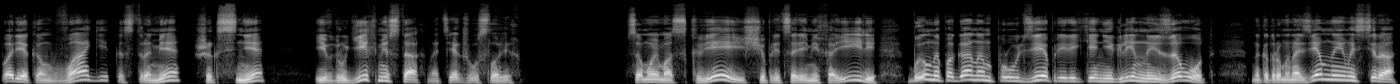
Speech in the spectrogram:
по рекам Ваги, Костроме, Шексне и в других местах на тех же условиях. В самой Москве, еще при царе Михаиле, был на поганом пруде при реке Неглинный завод, на котором иноземные мастера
